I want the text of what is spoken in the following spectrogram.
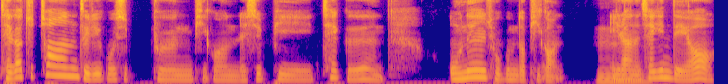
제가 추천드리고 싶은 비건 레시피 책은 오늘 조금 더 비건 이라는 음, 책인데요.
